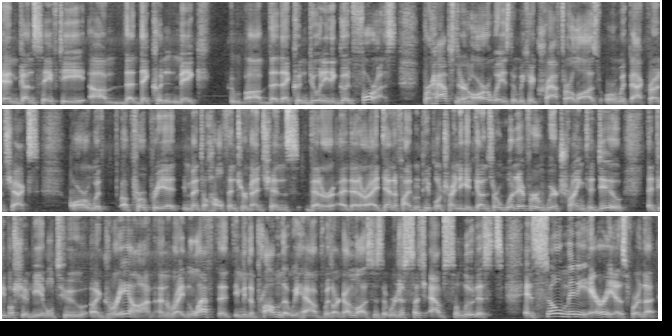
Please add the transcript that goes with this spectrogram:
and gun safety, um, that they couldn't make uh, that, that couldn't do anything good for us. Perhaps there mm-hmm. are ways that we could craft our laws or with background checks or with appropriate mental health interventions that are that are identified when people are trying to get guns or whatever we're trying to do that people should be able to agree on and right and left. That I mean the problem that we have with our gun laws is that we're just such absolutists in so many areas where the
